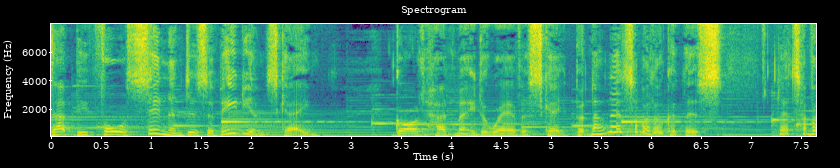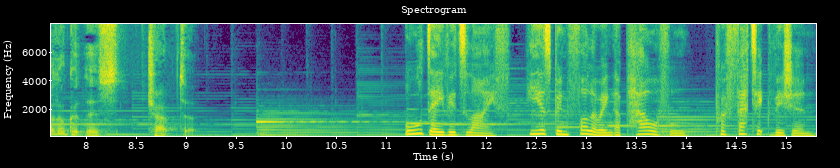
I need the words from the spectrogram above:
that before sin and disobedience came, God had made a way of escape. But now let's have a look at this. Let's have a look at this chapter. All David's life, he has been following a powerful, prophetic vision.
